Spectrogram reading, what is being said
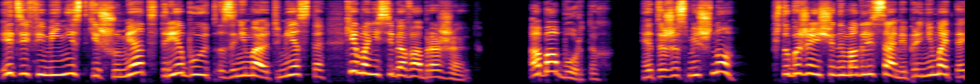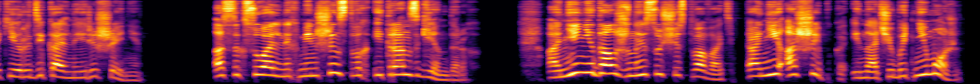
Эти феминистки шумят, требуют, занимают место. Кем они себя воображают? Об абортах. Это же смешно, чтобы женщины могли сами принимать такие радикальные решения. О сексуальных меньшинствах и трансгендерах. Они не должны существовать. Они ошибка, иначе быть не может.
